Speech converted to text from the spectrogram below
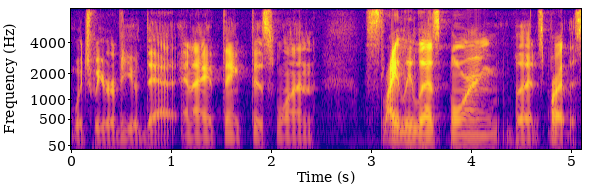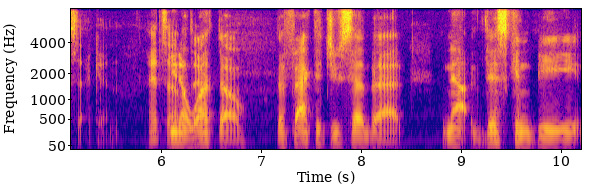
which we reviewed that, and I think this one slightly less boring, but it's probably the second. It's you know there. what though? The fact that you said that now this can be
